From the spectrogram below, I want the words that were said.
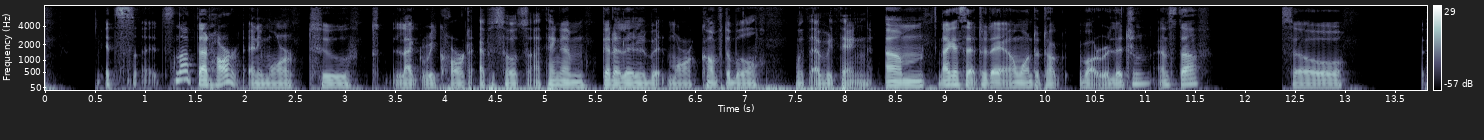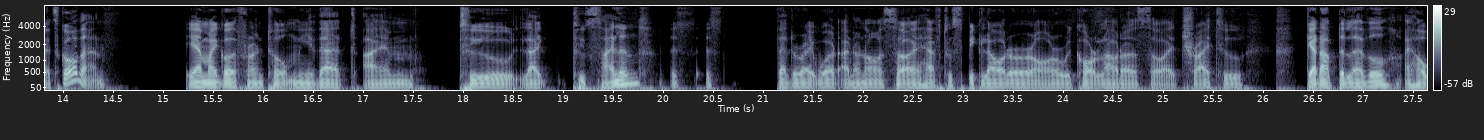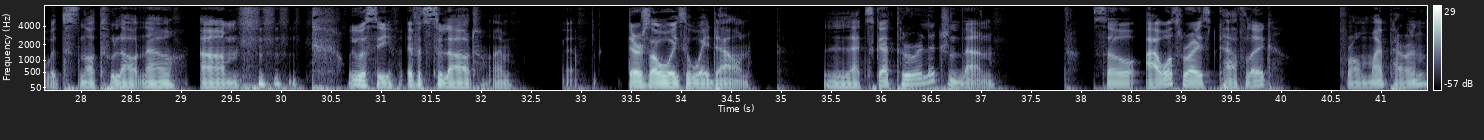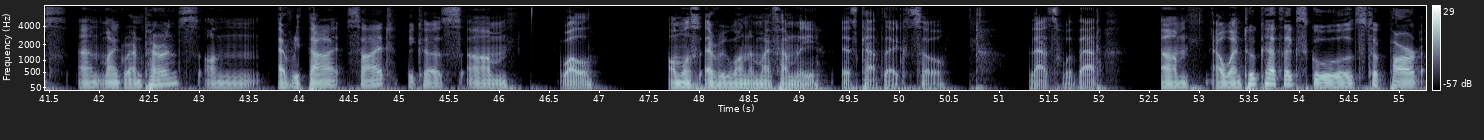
it's it's not that hard anymore to, to, like record episodes. I think I'm get a little bit more comfortable with everything. Um, like I said today, I want to talk about religion and stuff. So let's go then. Yeah, my girlfriend told me that I'm too like too silent. Is is that the right word? I don't know. So I have to speak louder or record louder. So I try to get up the level. I hope it's not too loud now. Um, we will see. If it's too loud, I'm. Yeah. There's always a way down. Let's get to religion then. So I was raised Catholic from my parents and my grandparents on every th- side because, um, well, almost everyone in my family is Catholic. So that's with that. Um, I went to Catholic schools, took part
